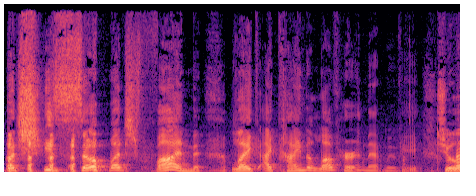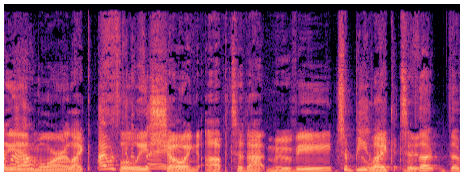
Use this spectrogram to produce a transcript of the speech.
but she's so much fun. Like I kind of love her in that movie. Julianne how- Moore, like I was fully say- showing up to that movie to be like, to the the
